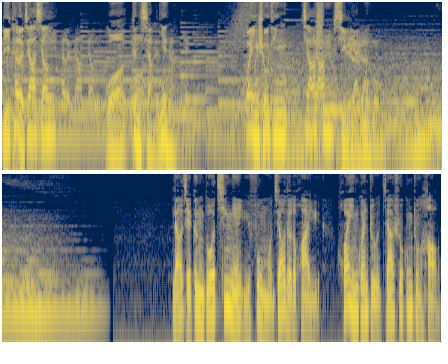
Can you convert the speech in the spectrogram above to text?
你离开了家乡，离开了家乡，我更想念你。我更想念你。欢迎收听家书系列栏目。了解更多青年与父母交流的话语，欢迎关注家书公众号。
